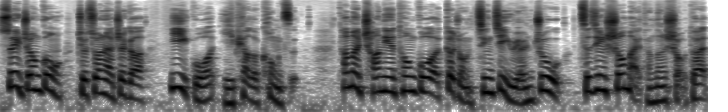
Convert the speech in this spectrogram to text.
所以中共就钻了这个一国一票的空子，他们常年通过各种经济援助、资金收买等等手段，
